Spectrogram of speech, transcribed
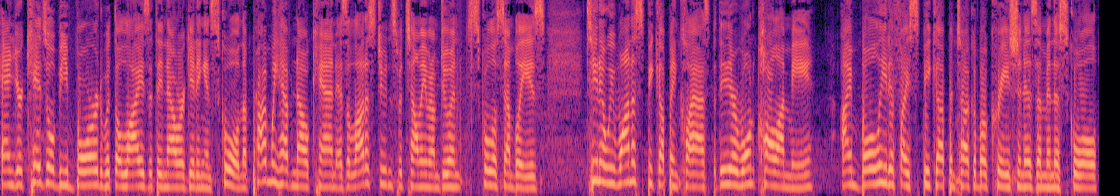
and your kids will be bored with the lies that they now are getting in school. And the problem we have now, Ken, is a lot of students would tell me when I'm doing school assemblies, Tina, we want to speak up in class, but they either won't call on me. I'm bullied if I speak up and talk about creationism in the school.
